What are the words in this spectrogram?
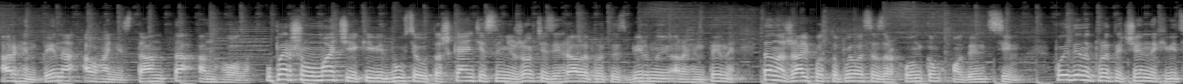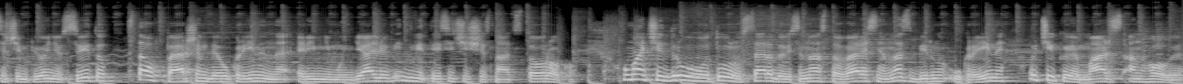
Аргентина, Афганістан та Ангола. У першому матчі, який відбувся у Ташкенті, сині-жовті зіграли проти збірної Аргентини та, на жаль, поступилися з рахунком 1-7. Поєдинок проти чинних віце-чемпіонів світу став першим для України на рівні мундіалю від 2016 року. У матчі другого туру в середу, 18 вересня, на збірну України очікує матч з Анголою.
